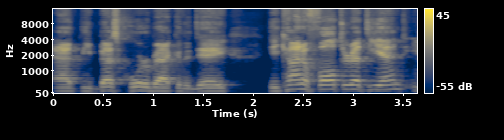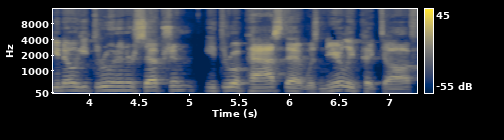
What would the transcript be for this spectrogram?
at the best quarterback of the day. He kind of faltered at the end. You know he threw an interception. He threw a pass that was nearly picked off.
